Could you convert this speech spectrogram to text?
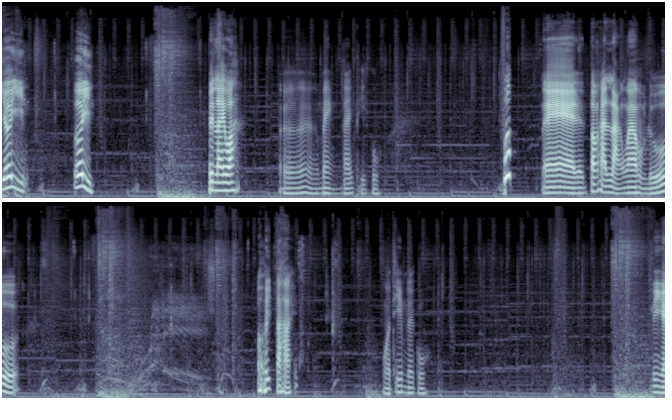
เย้ยเอ้ย เป็นไรวะ เออ แม่งได้ทีกูฟึบแหมต้องหันหลังมาผมรู้เฮ้ย ตาย หัวทิ่มเลยกู นี่ไง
